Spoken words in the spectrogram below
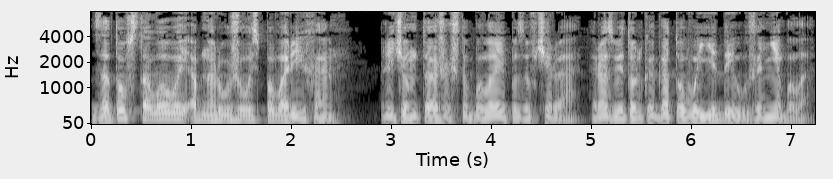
Зато в столовой обнаружилась повариха, причем та же, что была и позавчера, разве только готовой еды уже не было.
